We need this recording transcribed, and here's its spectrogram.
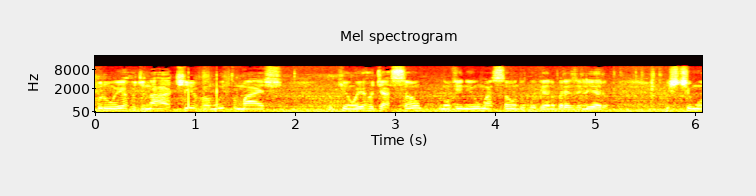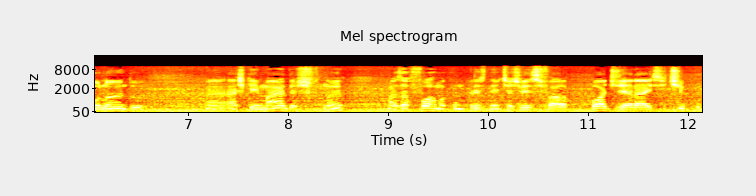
por um erro de narrativa, muito mais do que um erro de ação. Não vi nenhuma ação do governo brasileiro estimulando as queimadas, né? mas a forma como o presidente às vezes fala pode gerar esse tipo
